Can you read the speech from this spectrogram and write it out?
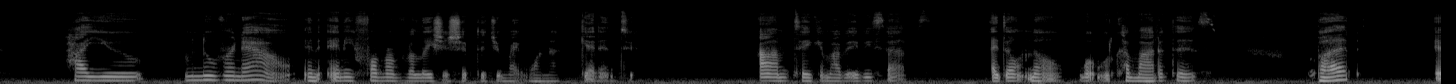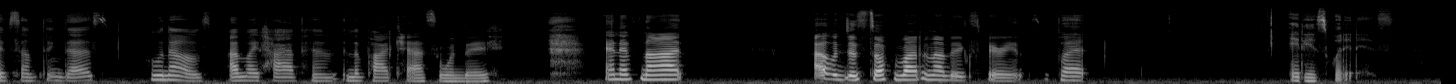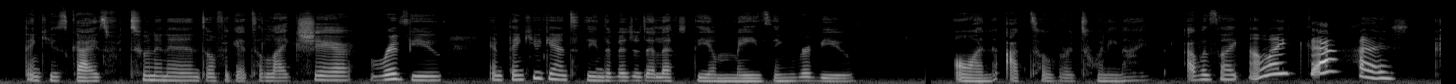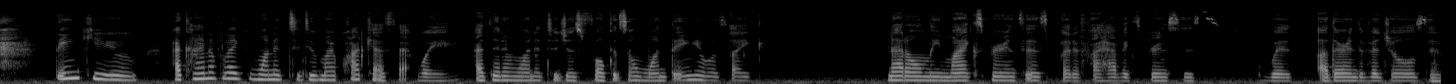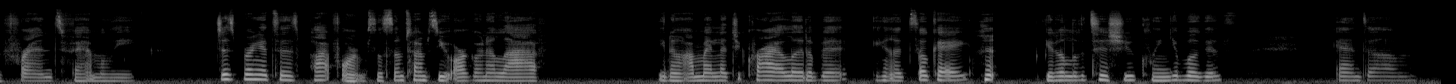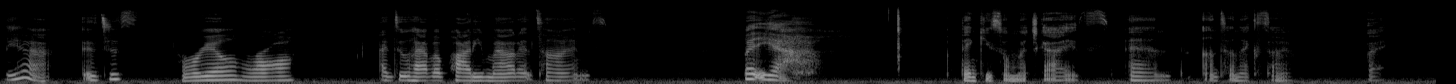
how you maneuver now in any form of relationship that you might want to get into. I'm taking my baby steps. I don't know what would come out of this, but if something does, who knows? I might have him in the podcast one day. And if not, I would just talk about another experience. But it is what it is. Thank you guys for tuning in. Don't forget to like, share, review, and thank you again to the individual that left the amazing review on October 29th. I was like, oh my gosh. Thank you. I kind of like wanted to do my podcast that way. I didn't want it to just focus on one thing. It was like not only my experiences, but if I have experiences with other individuals and friends, family, just bring it to this platform. So sometimes you are going to laugh. You know, I might let you cry a little bit. You know, it's okay. Get a little tissue, clean your boogers. And um, yeah, it's just real raw. I do have a potty mouth at times. But yeah, Thank you so much, guys. And until next time.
